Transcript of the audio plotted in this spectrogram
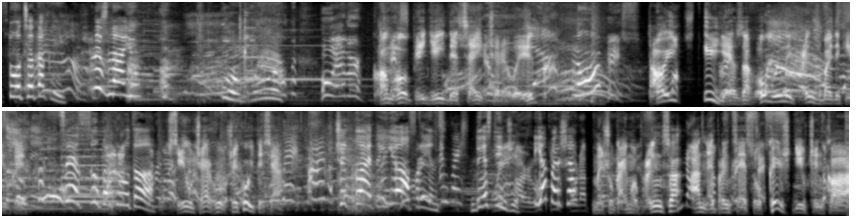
Хто це такий? Не знаю. Ого. Кому підійде цей черевик, Ну, той і є загублений принц байдиківки. це супер круто. Всі у чергу шикуйтеся. Чекайте, я принц. Де Стінджі? Я перша. Ми шукаємо принца, а не принцесу. Киш, дівчинко.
